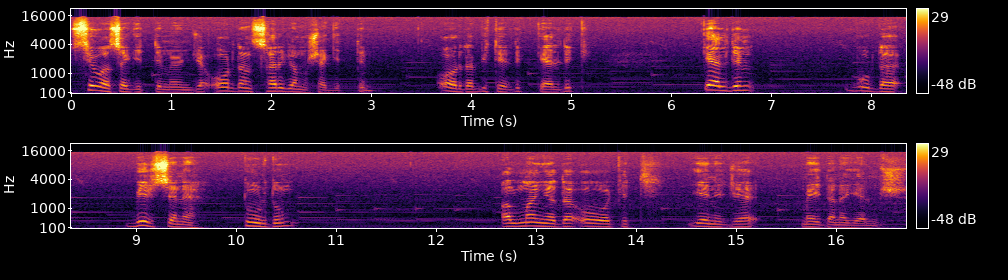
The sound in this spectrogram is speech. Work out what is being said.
Sivas'a gittim önce. Oradan Sarıgamış'a gittim. Orada bitirdik geldik. Geldim burada bir sene durdum. Almanya'da o vakit yenice meydana gelmiş.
